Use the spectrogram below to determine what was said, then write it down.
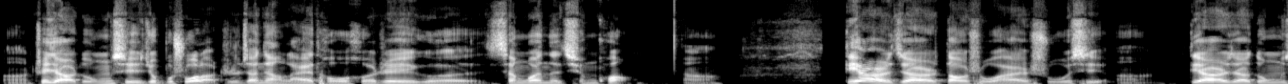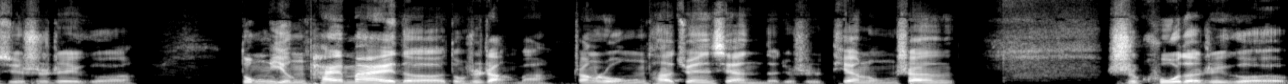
啊，这件东西就不说了，只是讲讲来头和这个相关的情况啊。第二件倒是我还熟悉啊，第二件东西是这个。东营拍卖的董事长吧，张荣，他捐献的就是天龙山石窟的这个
